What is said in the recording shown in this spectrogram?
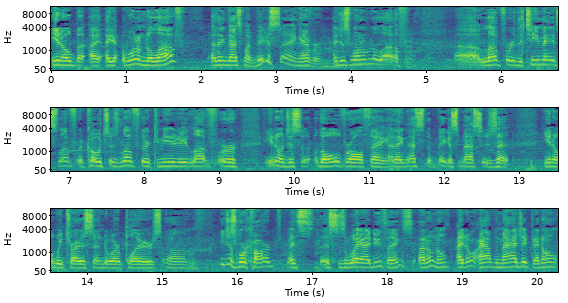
you know, but I, I, want them to love. I think that's my biggest thing ever. I just want them to love. Uh, love for the teammates, love for coaches, love for their community, love for, you know, just the overall thing. I think that's the biggest message that, you know, we try to send to our players. Um, you just work hard. It's this is the way I do things. I don't know. I don't have the magic. I don't.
